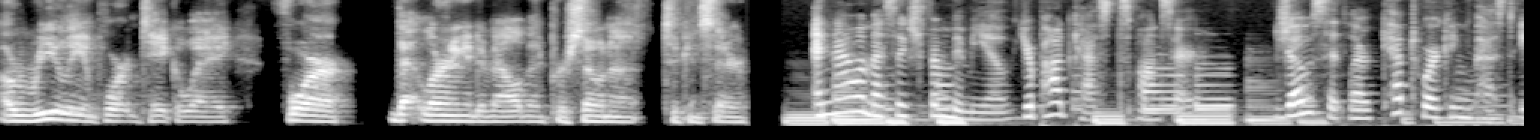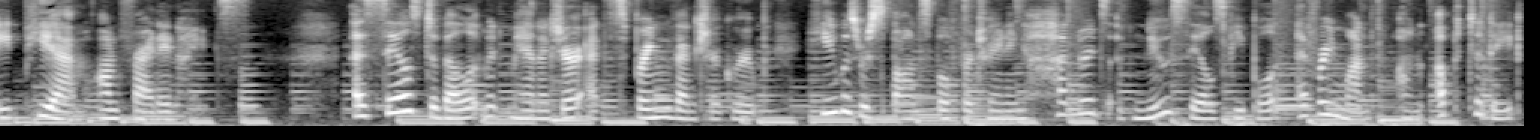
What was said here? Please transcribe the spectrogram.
a really important takeaway for that learning and development persona to consider. And now a message from Mimeo, your podcast sponsor. Joe Sittler kept working past 8 p.m. on Friday nights. As sales development manager at Spring Venture Group, he was responsible for training hundreds of new salespeople every month on up to date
